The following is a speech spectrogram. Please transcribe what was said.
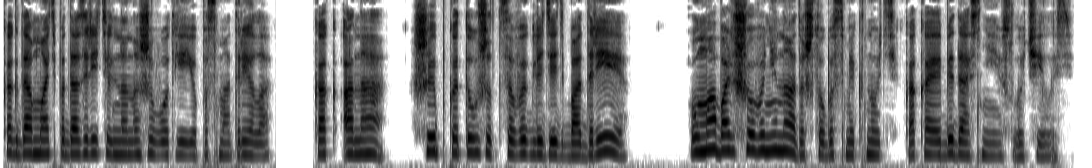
когда мать подозрительно на живот ее посмотрела, как она, шибко тужится выглядеть бодрее, ума большого не надо, чтобы смекнуть, какая беда с нею случилась.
